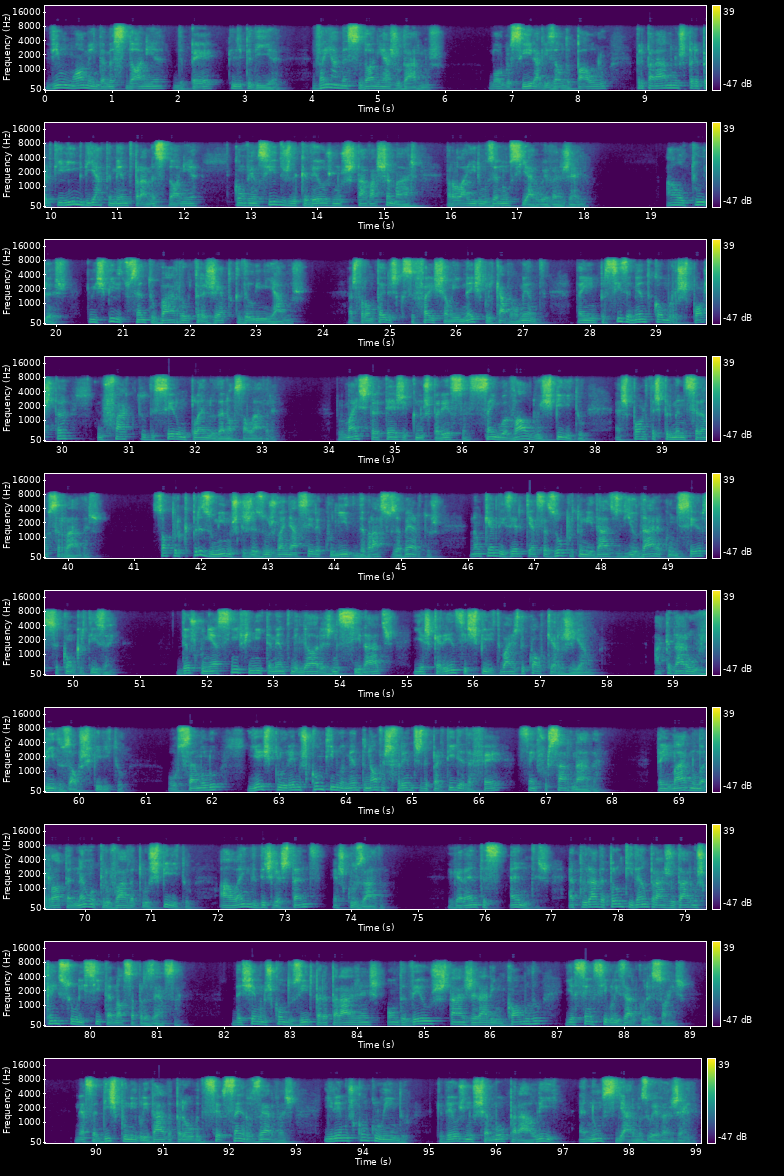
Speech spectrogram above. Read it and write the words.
viu um homem da Macedónia de pé que lhe pedia: Venha à Macedónia ajudar-nos. Logo a seguir à visão de Paulo, preparámo-nos para partir imediatamente para a Macedónia, convencidos de que Deus nos estava a chamar para lá irmos anunciar o Evangelho. Há alturas que o Espírito Santo barra o trajeto que delineamos. As fronteiras que se fecham inexplicavelmente têm precisamente como resposta o facto de ser um plano da nossa lavra. Por mais estratégico que nos pareça, sem o aval do Espírito, as portas permanecerão cerradas. Só porque presumimos que Jesus venha a ser acolhido de braços abertos, não quer dizer que essas oportunidades de o dar a conhecer se concretizem. Deus conhece infinitamente melhor as necessidades e as carências espirituais de qualquer região. Há que dar ouvidos ao Espírito. Ouçamo-lo e exploremos continuamente novas frentes de partilha da fé sem forçar nada. Teimar numa rota não aprovada pelo Espírito, além de desgastante, é escusado. Garanta-se antes apurada prontidão para ajudarmos quem solicita a nossa presença Deixemos-nos conduzir para paragens onde Deus está a gerar incômodo e a sensibilizar corações. Nessa disponibilidade para obedecer sem reservas, iremos concluindo que Deus nos chamou para ali anunciarmos o Evangelho.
